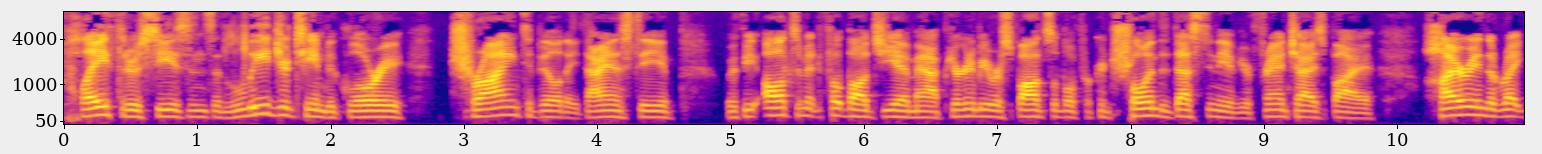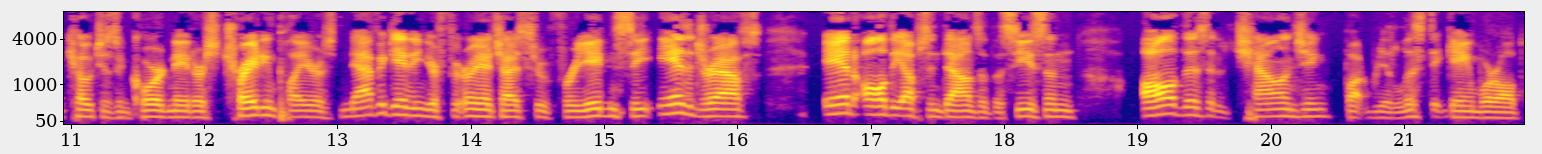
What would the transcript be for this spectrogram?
play through seasons, and lead your team to glory, trying to build a dynasty. With the Ultimate Football GM app, you're going to be responsible for controlling the destiny of your franchise by hiring the right coaches and coordinators, trading players, navigating your franchise through free agency and the drafts, and all the ups and downs of the season. All this in a challenging but realistic game world.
